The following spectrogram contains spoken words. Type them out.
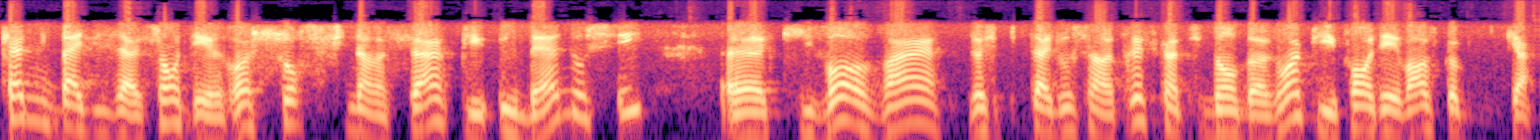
cannibalisation des ressources financières puis humaines aussi euh, qui va vers l'hospitalo-centriste quand ils en ont besoin, puis ils font des vases communicants.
